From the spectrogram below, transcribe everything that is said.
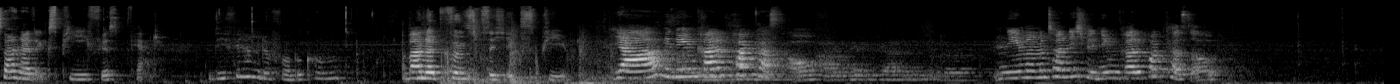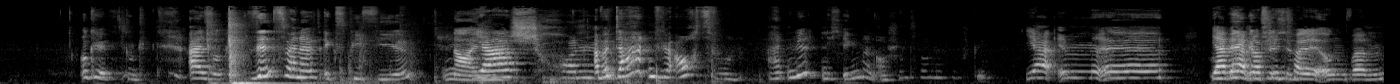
200 XP fürs Pferd. Wie viel haben wir davor bekommen? 150 XP. Ja, wir nehmen gerade Podcast auf. Nee, momentan nicht. Wir nehmen gerade Podcast auf. Okay, gut. Also, sind 200 XP viel? Nein. Ja, schon. Aber da hatten wir auch 200. Hatten wir nicht irgendwann auch schon 200 XP? Ja, im, äh, ja, wir hatten auf jeden. Fall irgendwann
